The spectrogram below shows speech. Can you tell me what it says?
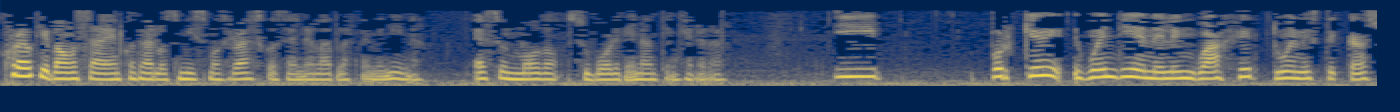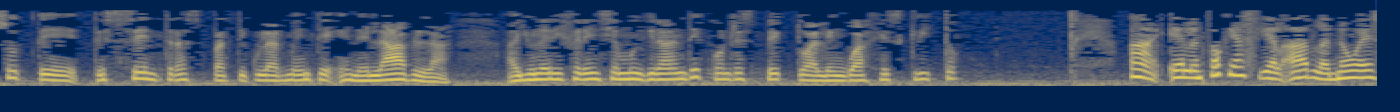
Creo que vamos a encontrar los mismos rasgos en el habla femenina. Es un modo subordinante en general. ¿Y por qué, Wendy, en el lenguaje tú en este caso te, te centras particularmente en el habla? ¿Hay una diferencia muy grande con respecto al lenguaje escrito? Ah, el enfoque hacia el habla no es,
